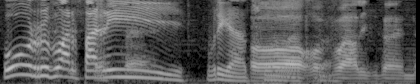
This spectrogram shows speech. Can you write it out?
Au revoir, Paris. Obrigado. Au revoir, Lisbonne.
